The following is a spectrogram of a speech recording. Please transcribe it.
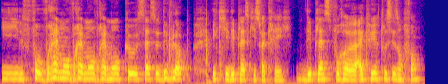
Il faut vraiment, vraiment, vraiment que ça se développe et qu'il y ait des places qui soient créées. Des places pour euh, accueillir tous ces enfants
